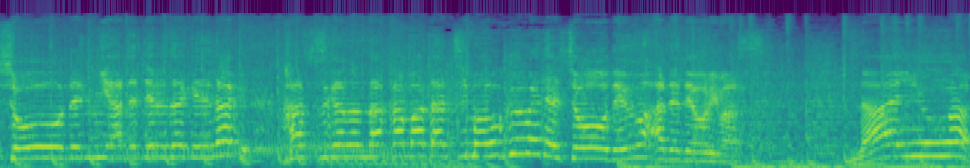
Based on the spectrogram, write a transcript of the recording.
焦点に当ててるだけでなく春日の仲間たちも含めて焦点を当てております。内容は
